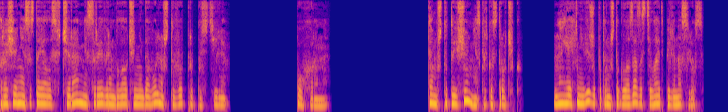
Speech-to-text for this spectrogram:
Прощание состоялось вчера. Мисс Рейверин была очень недовольна, что вы пропустили похороны. Там что-то еще несколько строчек. Но я их не вижу, потому что глаза застилает пелена слез.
